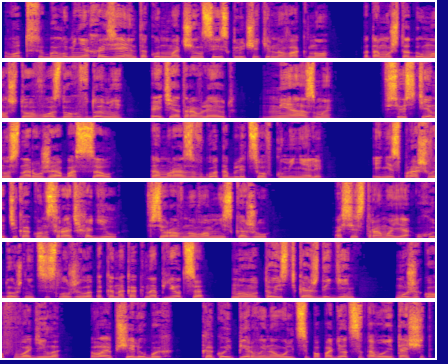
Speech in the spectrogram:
«Вот был у меня хозяин, так он мочился исключительно в окно, потому что думал, что воздух в доме эти отравляют, миазмы. Всю стену снаружи обоссал, там раз в год облицовку меняли. И не спрашивайте, как он срать ходил, все равно вам не скажу. А сестра моя у художницы служила, так она как напьется, ну, то есть каждый день, мужиков водила, вообще любых. Какой первый на улице попадется, того и тащит.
